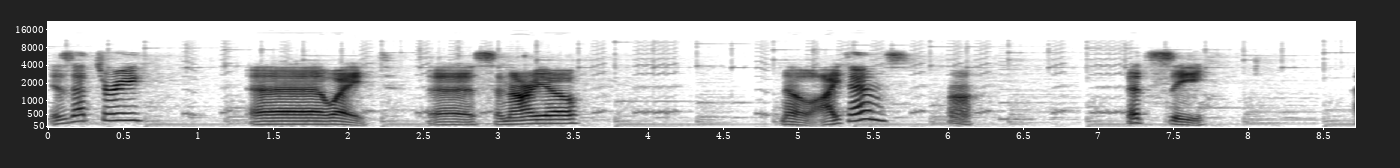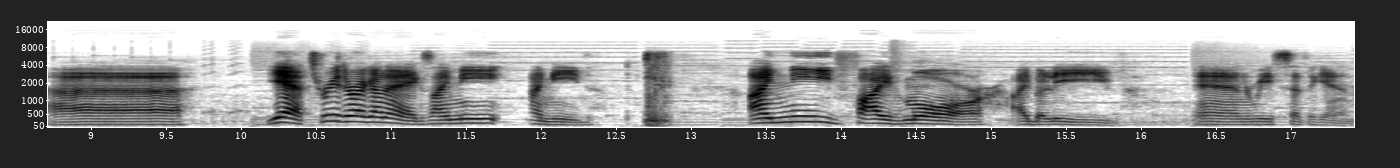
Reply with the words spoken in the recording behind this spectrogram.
Is that three? Uh, wait. Uh, scenario? No, items? Huh. Let's see. Uh, yeah, three dragon eggs. I need. I need. I need five more, I believe, and reset again.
